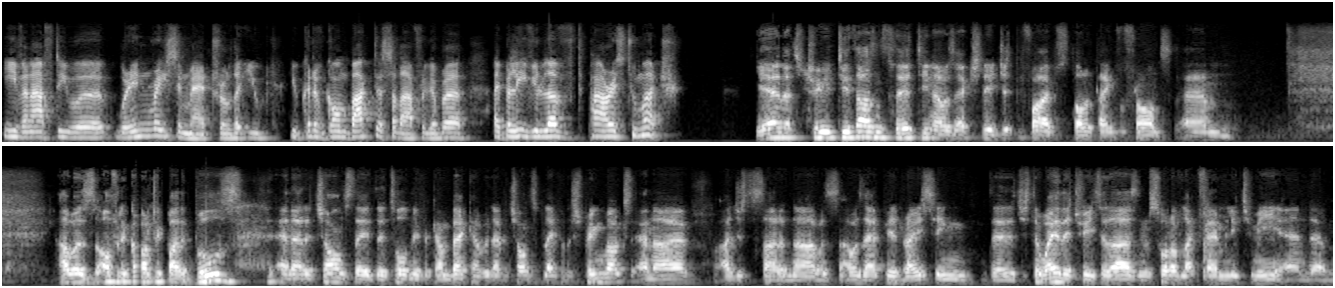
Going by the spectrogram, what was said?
even after you were, were in Racing Metro that you, you could have gone back to South Africa, but I believe you loved Paris too much. Yeah, that's true. 2013, I was actually just before I started playing for France. Um, I was offered a contract by the Bulls, and I had a chance. They, they told me if I come back, I would have a chance to play for the Springboks. And I I just decided no, I was I was happy at racing. The, just the way they treated us, and it was sort of like family to me. And um,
